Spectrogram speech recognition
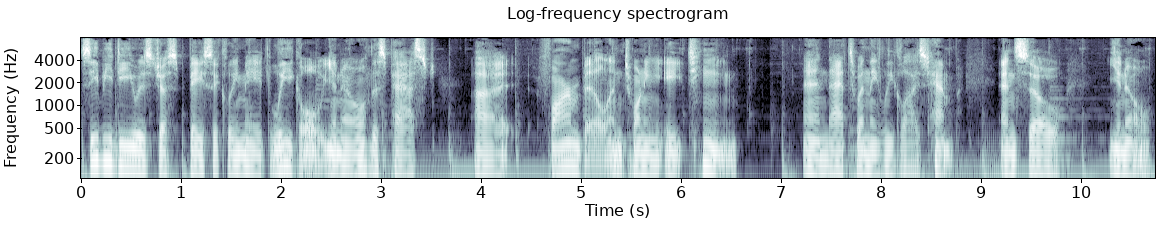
CBD was just basically made legal, you know, this past uh, Farm Bill in 2018, and that's when they legalized hemp. And so, you know,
